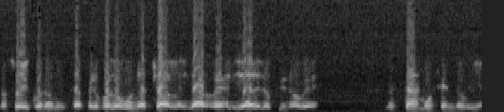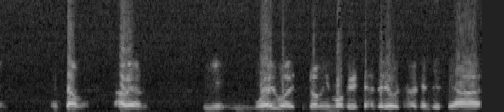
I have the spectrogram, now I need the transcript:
no soy economista, pero por lo que uno charla y la realidad de lo que uno ve, no estamos yendo bien. Estamos, a ver, y, vuelvo a decir lo mismo que dice anterior, que la gente dice, ah,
